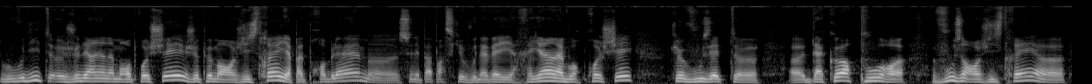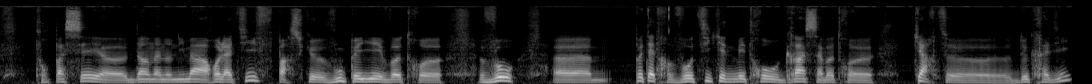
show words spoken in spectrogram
Vous vous dites, je n'ai rien à me reprocher, je peux m'enregistrer, il n'y a pas de problème, ce n'est pas parce que vous n'avez rien à vous reprocher que vous êtes euh, euh, d'accord pour euh, vous enregistrer, pour passer d'un anonymat relatif, parce que vous payez votre, vos, peut-être vos tickets de métro grâce à votre carte de crédit.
